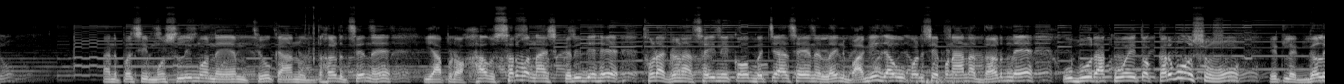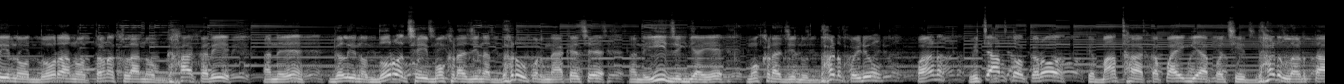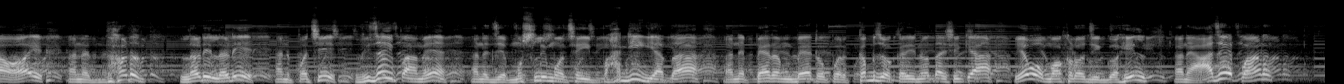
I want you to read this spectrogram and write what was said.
અને પછી મુસ્લિમોને એમ થયું કે આનું ધડ છે ને એ આપણો હાવ સર્વનાશ કરી દે હે. થોડા ઘણા સૈનિકો બચ્યા છે એને લઈને ભાગી જવું પડશે, પણ આના ધડને ઊભું રાખવું હોય તો કરવું શું? એટલે ગળીનો દોરાનો, તણખલાનો ઘા કરી અને ગળીનો દોરો છે એ મોખડાજીના ધડ ઉપર નાખે છે અને એ જગ્યાએ મોખડાજીનું ધડ પડ્યું. પણ વિચાર તો કરો કે માથા કપાઈ ગયા પછી ધડ લડતા હોય અને ધડ લડી લડી અને પછી વિજય પામે અને જે મુસ્લિમો છે એ ભાગી ગયા હતા અને પેરમ બેટ ઉપર કબજો કરી નહોતા શીખ્યા એવો મોખડોજી ગોહિલ અને આજે પણ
